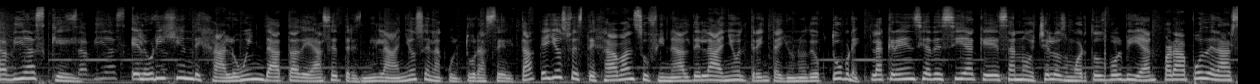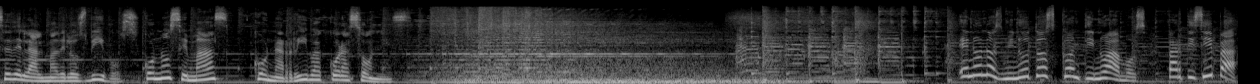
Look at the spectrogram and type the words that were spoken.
¿Sabías que el origen de Halloween data de hace 3.000 años en la cultura celta? Ellos festejaban su final del año el 31 de octubre. La creencia decía que esa noche los muertos volvían para apoderarse del alma de los vivos. Conoce más con Arriba Corazones. En unos minutos continuamos. Participa.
